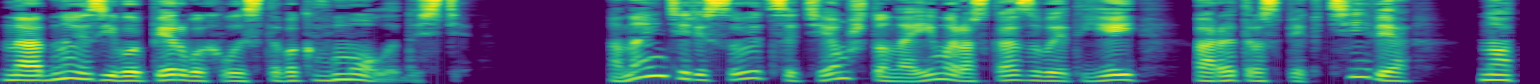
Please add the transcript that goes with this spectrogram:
на одной из его первых выставок в молодости. Она интересуется тем, что Наима рассказывает ей о ретроспективе, но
